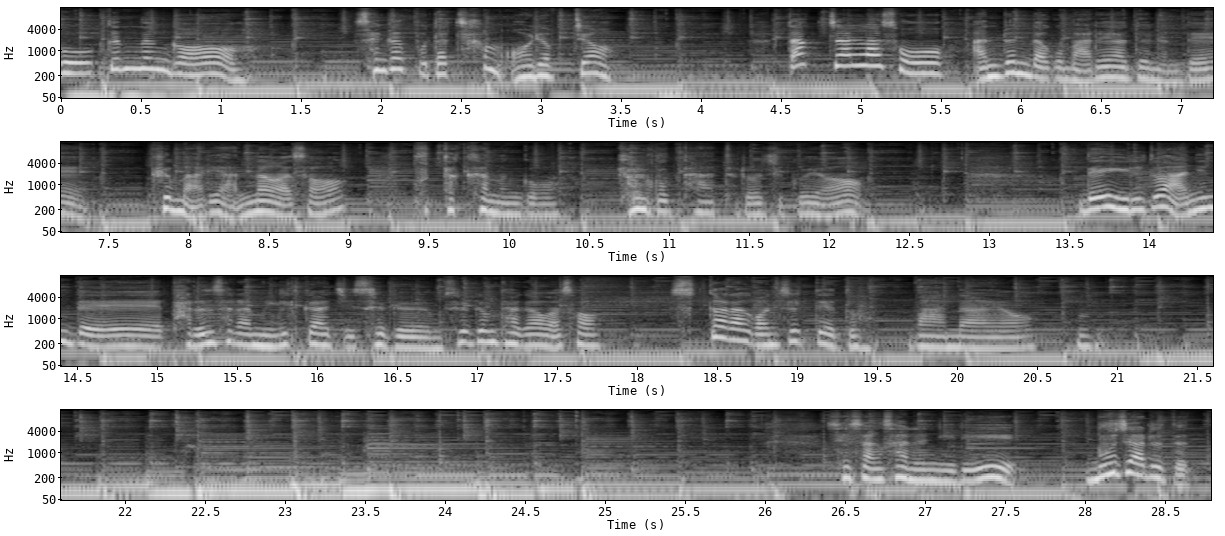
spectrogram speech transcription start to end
맺고 끊는 거 생각보다 참 어렵죠? 딱 잘라서 안 된다고 말해야 되는데 그 말이 안 나와서 부탁하는 거 결국 다 들어주고요. 내 일도 아닌데 다른 사람 일까지 슬금슬금 다가와서 숟가락 얹을 때도 많아요. 세상 사는 일이 무자르듯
